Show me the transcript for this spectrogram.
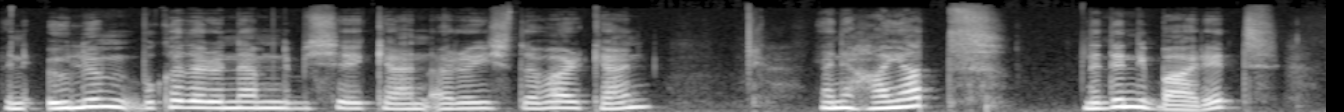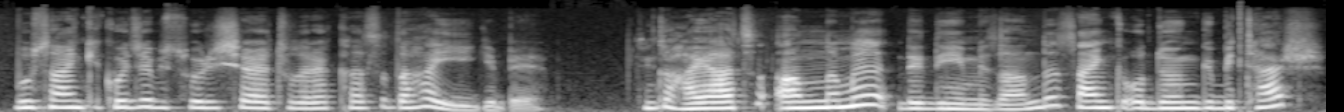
hani ölüm bu kadar önemli bir şeyken arayış da varken yani hayat neden ibaret? Bu sanki koca bir soru işareti olarak kalsa daha iyi gibi. Çünkü hayatın anlamı dediğimiz anda sanki o döngü biter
